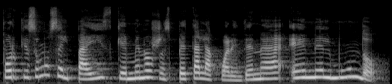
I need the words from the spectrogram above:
porque somos el país que menos respeta la cuarentena en el mundo.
